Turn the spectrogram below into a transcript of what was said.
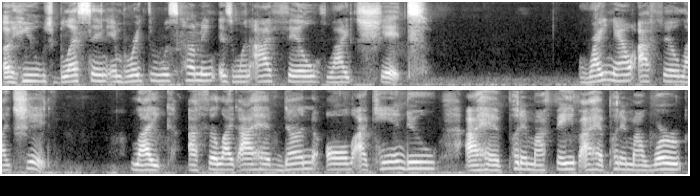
a huge blessing and breakthrough is coming is when I feel like shit. Right now, I feel like shit. Like, I feel like I have done all I can do. I have put in my faith. I have put in my work.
